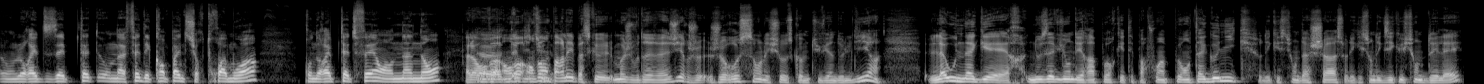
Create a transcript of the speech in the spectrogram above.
On aurait peut-être, on a fait des campagnes sur trois mois qu'on aurait peut-être fait en un an. Alors on va, euh, on, va, en parler parce que moi je voudrais réagir, je, je, ressens les choses comme tu viens de le dire. Là où naguère, nous avions des rapports qui étaient parfois un peu antagoniques sur des questions d'achat, sur des questions d'exécution de délai,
